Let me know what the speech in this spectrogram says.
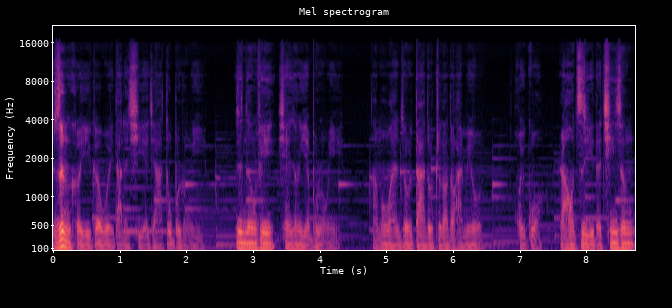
任何一个伟大的企业家都不容易，任正非先生也不容易。啊，孟晚舟大家都知道都还没有回国，然后自己的亲生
